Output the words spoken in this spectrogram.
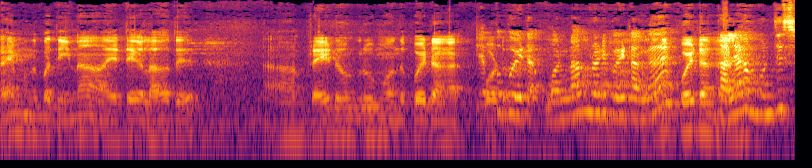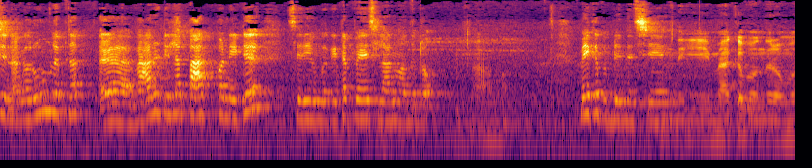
டைம் வந்து பார்த்தீங்கன்னா எட்டேகால் ஆகுது. ப்ரைடும் குரூமும் வந்து போயிட்டாங்க. போயிட்டோம் ஒன் ஹவர் முன்னாடி போயிட்டாங்க. போயிட்டாங்க. கல்யாணம் முடிஞ்சிச்சு நாங்க ரூம்ல இப்பதான் வேனிட்டில பேக் பண்ணிட்டு சரி உங்ககிட்ட பேசலாம்னு வந்துட்டோம். மேக்கப் எப்படி இருந்துச்சு? இன்னைக்கு மேக்கப் வந்து ரொம்ப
